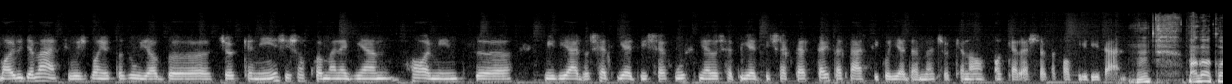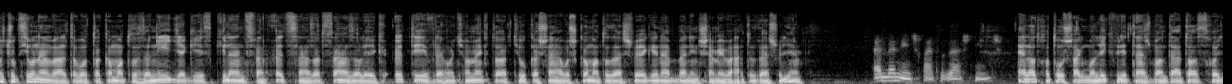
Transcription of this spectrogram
Majd ugye márciusban jött az újabb ö, csökkenés, és akkor már egy ilyen 30 ö, milliárdos heti jegyzések, 20 milliárdos heti jegyzések lettek, tehát látszik, hogy érdemben csökken a, a kereslet a papír iránt. Uh-huh. Maga a konstrukció nem változott a kamatot, a 4,95 százalék 5 évre, hogyha megtartjuk a sávos kamatozás végén, ebben nincs semmi változás, ugye? Ebben nincs változás, nincs. Eladhatóságban, likviditásban, tehát az, hogy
